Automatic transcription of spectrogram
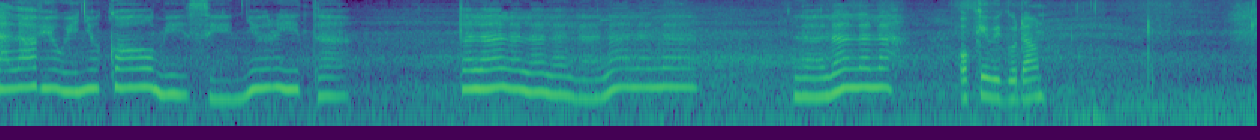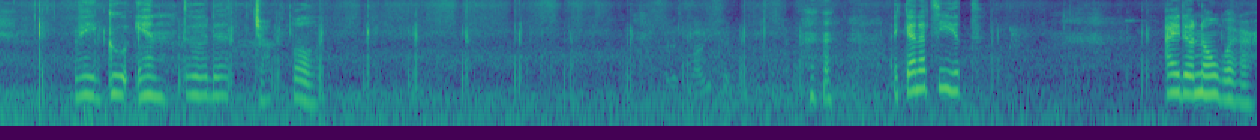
I love you when you call me señorita. La la la la la la la la. La la la. Okay, we go down. We go into the chapel. I cannot see it. I don't know where.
